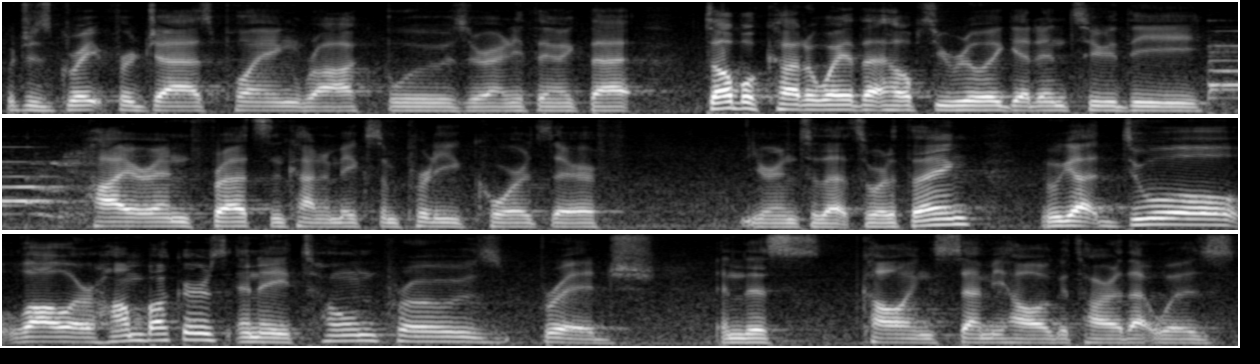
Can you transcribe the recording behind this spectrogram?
which is great for jazz playing, rock, blues, or anything like that. Double cutaway that helps you really get into the higher end frets and kind of make some pretty chords there if you're into that sort of thing. And we got dual Lollar humbuckers and a Tone Pros bridge in this Collings semi-hollow guitar that was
